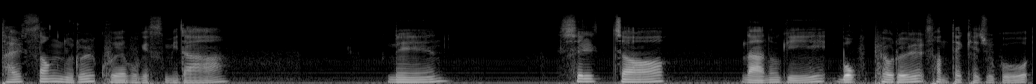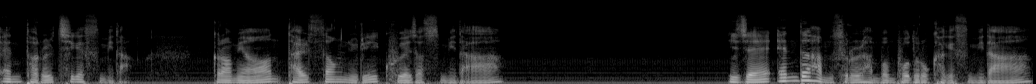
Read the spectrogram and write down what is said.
달성률을 구해보겠습니다. 는 실적 나누기 목표를 선택해주고 엔터를 치겠습니다. 그러면 달성률이 구해졌습니다. 이제 AND 함수를 한번 보도록 하겠습니다.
